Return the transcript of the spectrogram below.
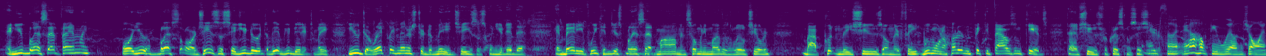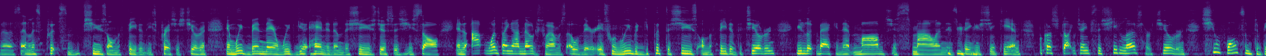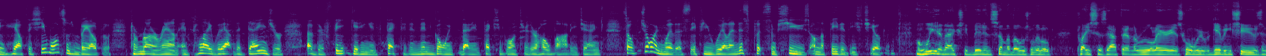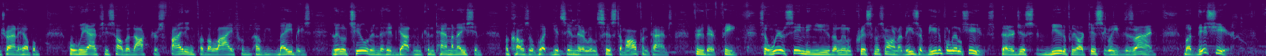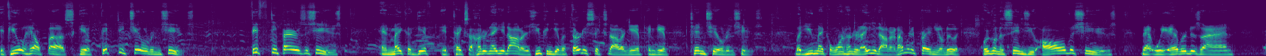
and you bless that family, boy, you have blessed the Lord. Jesus said, You do it to them, you did it to me. You directly ministered to me, Jesus, when you did that. And Betty, if we can just bless that mom and so many mothers and little children, by putting these shoes on their feet. We want 150,000 kids to have shoes for Christmas this year. Absolutely. I hope you will join us and let's put some shoes on the feet of these precious children. And we've been there and we've get, handed them the shoes just as you saw. And I, one thing I noticed when I was over there is when we would put the shoes on the feet of the children, you look back and that mom's just smiling as big as she can because, like James says, she loves her children. She wants them to be healthy. She wants them to be able to, to run around and play without the danger danger of their feet getting infected and then going that infection going through their whole body, James. So join with us, if you will, and let's put some shoes on the feet of these children. Well, we have actually been in some of those little places out there in the rural areas where we were giving shoes and trying to help them where we actually saw the doctors fighting for the life of, of, babies, little children that had gotten contamination because of what gets in their little system, oftentimes through their feet. So we're sending you the little Christmas ornament. These are beautiful little shoes that are just beautifully artistically designed. But this year, if you'll help us give 50 children shoes, 50 pairs of shoes, and make a gift, it takes $180. You can give a $36 gift and give 10 children shoes but you make a $180, and I'm really praying you'll do it. We're going to send you all the shoes that we ever designed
